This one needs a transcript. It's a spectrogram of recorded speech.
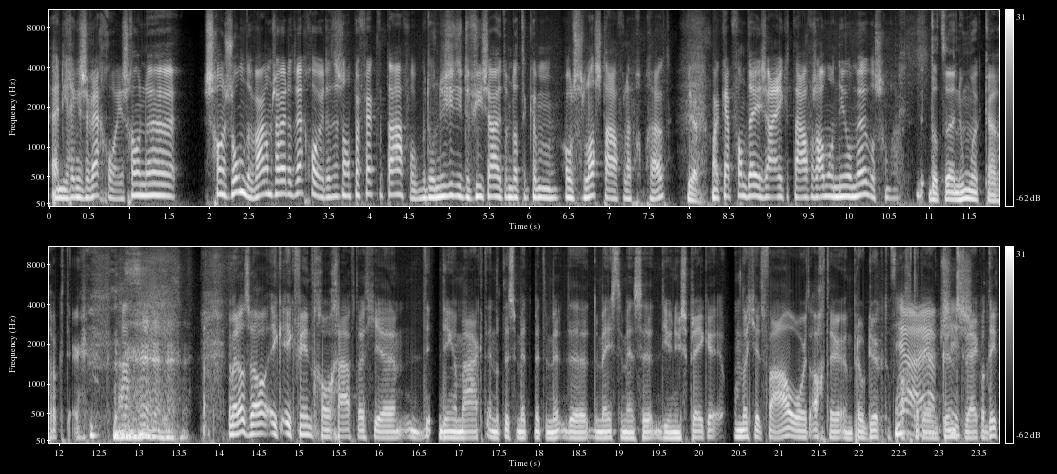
En die gingen ze weggooien. is gewoon, eh, is gewoon zonde. Waarom zou je dat weggooien? Dat is al een perfecte tafel. Ik bedoel, nu ziet hij er vies uit omdat ik hem als lasttafel heb gebruikt. Ja. Maar ik heb van deze eiken tafels allemaal nieuwe meubels gemaakt. Dat eh, noemen we karakter. Ja, Maar dat is wel, ik, ik vind het gewoon gaaf dat je dingen maakt. En dat is met, met de, de, de meeste mensen die we nu spreken. Omdat je het verhaal hoort achter een product of Ja, achter ja, een precies. kunstwerk. Want dit,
